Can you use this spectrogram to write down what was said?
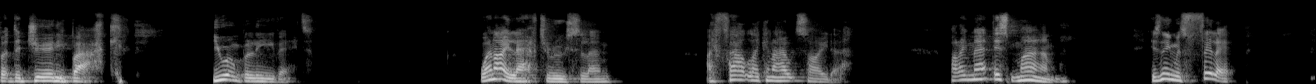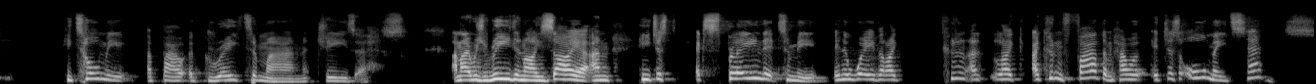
But the journey back, you won't believe it. When I left Jerusalem, I felt like an outsider. But I met this man. His name was Philip. He told me about a greater man, Jesus. And I was reading Isaiah, and he just explained it to me in a way that I couldn't, like, I couldn't fathom how it just all made sense.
